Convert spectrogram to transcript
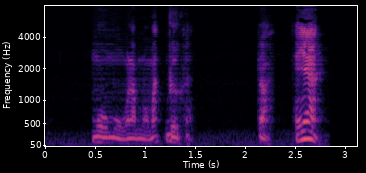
mua mùng 15 màu mắt được rồi rồi thế nha.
